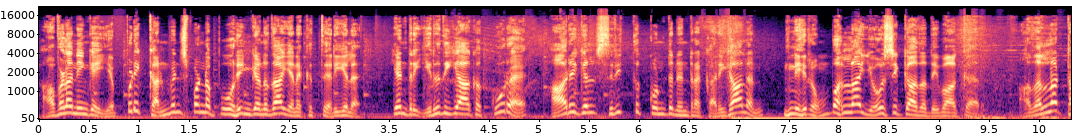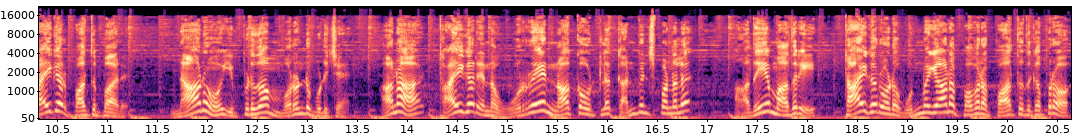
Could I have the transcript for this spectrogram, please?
அவளை நீங்க எப்படி கன்வின்ஸ் பண்ண போறீங்கன்னு தான் எனக்கு தெரியல என்று இறுதியாக கூற அருகில் சிரித்துக்கொண்டு நின்ற கரிகாலன் நீ ரொம்பலாம் யோசிக்காத திவாகர். அதெல்லாம் டைகர் பார்த்துப்பாரு. நானும் இப்படிதான் முரண்டு பிடிச்சேன். ஆனா டைகர் என்ன ஒரே நாக் அவுட்ல கன்வின்ஸ் பண்ணல. அதே மாதிரி டைகரோட உண்மையான பவரை பார்த்ததுக்கு அப்புறம்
